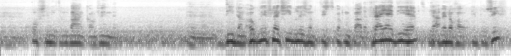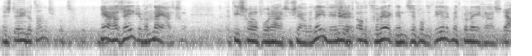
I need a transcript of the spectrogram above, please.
eh, of ze niet een baan kan vinden. die dan ook weer flexibel is, want het is natuurlijk ook een bepaalde vrijheid die je hebt. Ja. Ik ben nogal impulsief. En steun je dat wat- Ja, zeker. Want Mhm. nou ja, het is gewoon- voor haar sociale leven. hè. Ze heeft altijd gewerkt en ze vond het heerlijk met collega's. Ja.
